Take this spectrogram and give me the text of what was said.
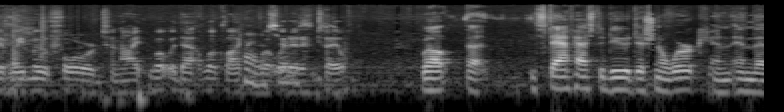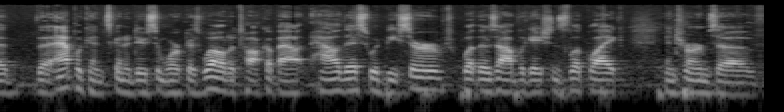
If we move forward tonight, what would that look like and Plan of what would it services. entail? Well, uh, staff has to do additional work, and, and the, the applicant's going to do some work as well to talk about how this would be served, what those obligations look like in terms of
